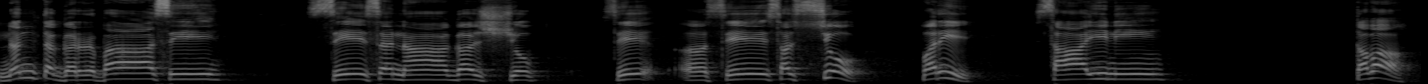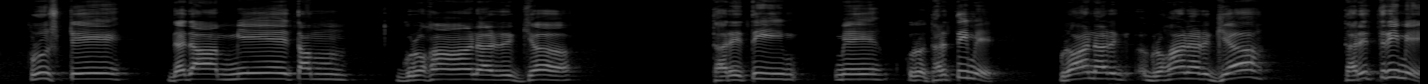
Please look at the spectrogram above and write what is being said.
નંત ગર્ભાસી. શેષનાગસ્યો. શે શેષસ્યો પરી સાયિની. તવ પૃષ્ઠે દદામ્યેતમ ગૃહાણર્ઘ્ય. ધરતી में गृह- धरती में ગૃહાનર્ઘ ગૃહાનર્ઘ્ય ધરિત્રી में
